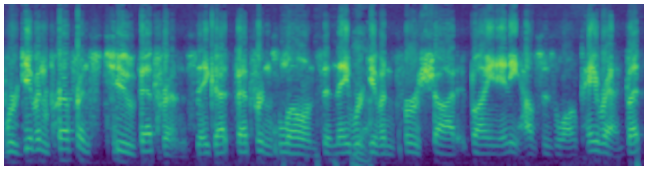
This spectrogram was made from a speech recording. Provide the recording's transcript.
were given preference to veterans. They got veterans loans, and they were Yeah. given first shot at buying any houses along Payran. But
